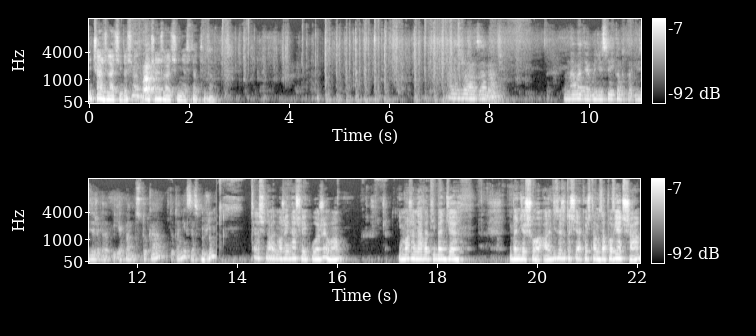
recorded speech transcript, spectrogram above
I część leci do środka, część leci niestety do... Trzeba zebrać. No Nawet jak będzie silikon, to, to widzę, że jak pan stuka, to to nie chce spływać. Teraz się nawet może inaczej ułożyło i może nawet i będzie, i będzie szło, ale widzę, że to się jakoś tam zapowietrza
